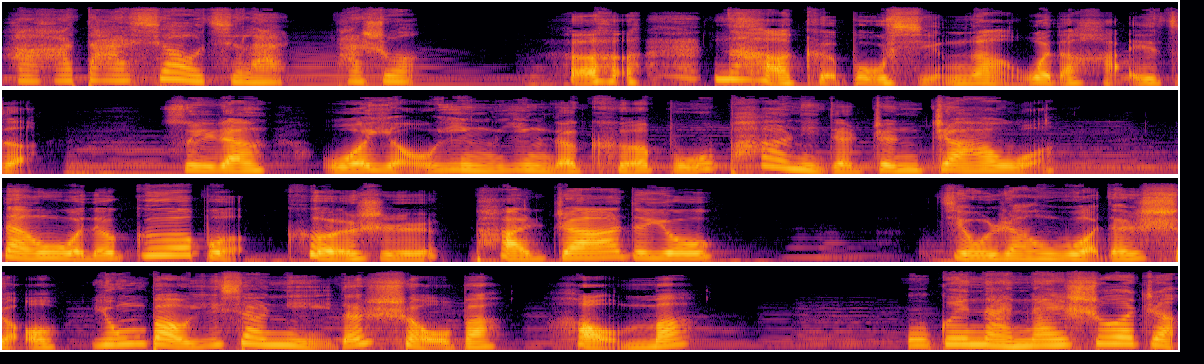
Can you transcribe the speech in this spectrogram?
哈哈大笑起来。她说。呵呵，那可不行啊，我的孩子。虽然我有硬硬的壳，不怕你的针扎我，但我的胳膊可是怕扎的哟。就让我的手拥抱一下你的手吧，好吗？乌龟奶奶说着，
